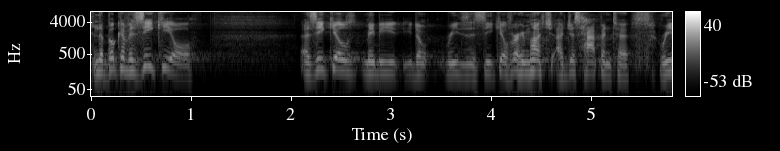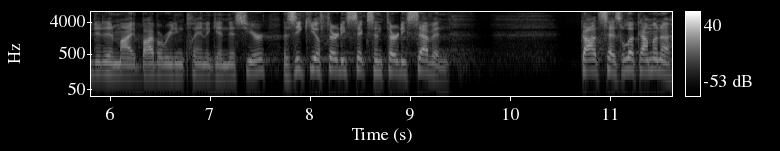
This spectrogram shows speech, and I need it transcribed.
in the book of Ezekiel, Ezekiel, maybe you don't read Ezekiel very much. I just happened to read it in my Bible reading plan again this year. Ezekiel 36 and 37. God says, Look, I'm going to.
